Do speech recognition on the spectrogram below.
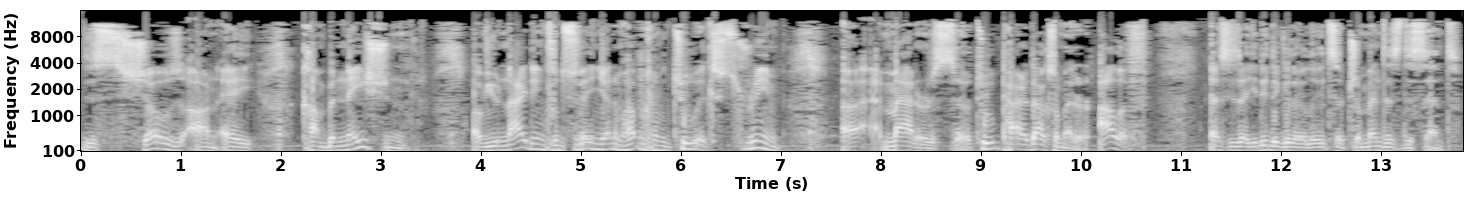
this shows on a combination of uniting from two extreme uh, matters, uh, two paradoxal matters. Aleph, this is a it's a tremendous descent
